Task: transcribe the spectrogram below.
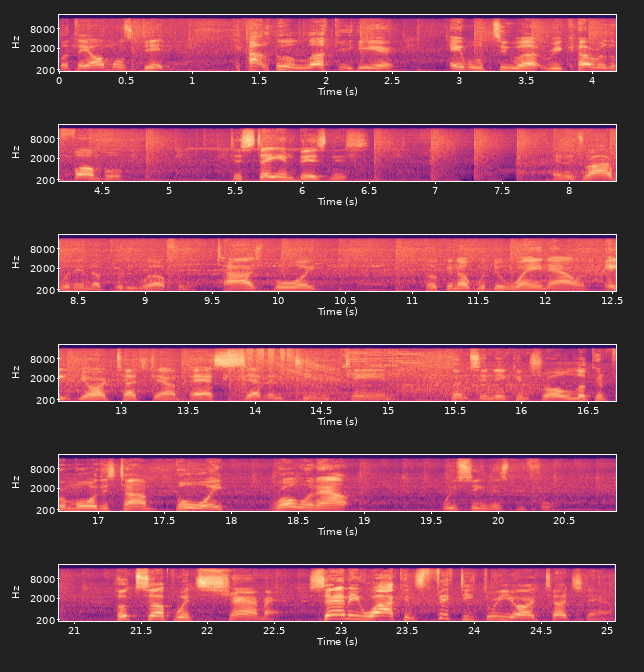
But they almost didn't. Got a little lucky here, able to uh, recover the fumble to stay in business. And the drive would end up pretty well for them. Tajh Boyd hooking up with Dwayne Allen, eight yard touchdown pass, 17 10. Clemson in control, looking for more this time. Boyd rolling out. We've seen this before. Hooks up with Sherman. Sammy Watkins, 53 yard touchdown.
